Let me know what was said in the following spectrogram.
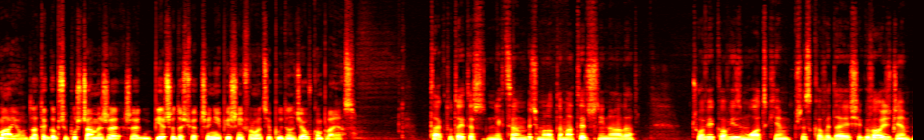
mają. Dlatego przypuszczamy, że, że jakby pierwsze doświadczenie, pierwsze informacje pójdą z działów compliance. Tak, tutaj też nie chcemy być monotematyczni, no ale człowiekowi z młotkiem wszystko wydaje się gwoździem.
